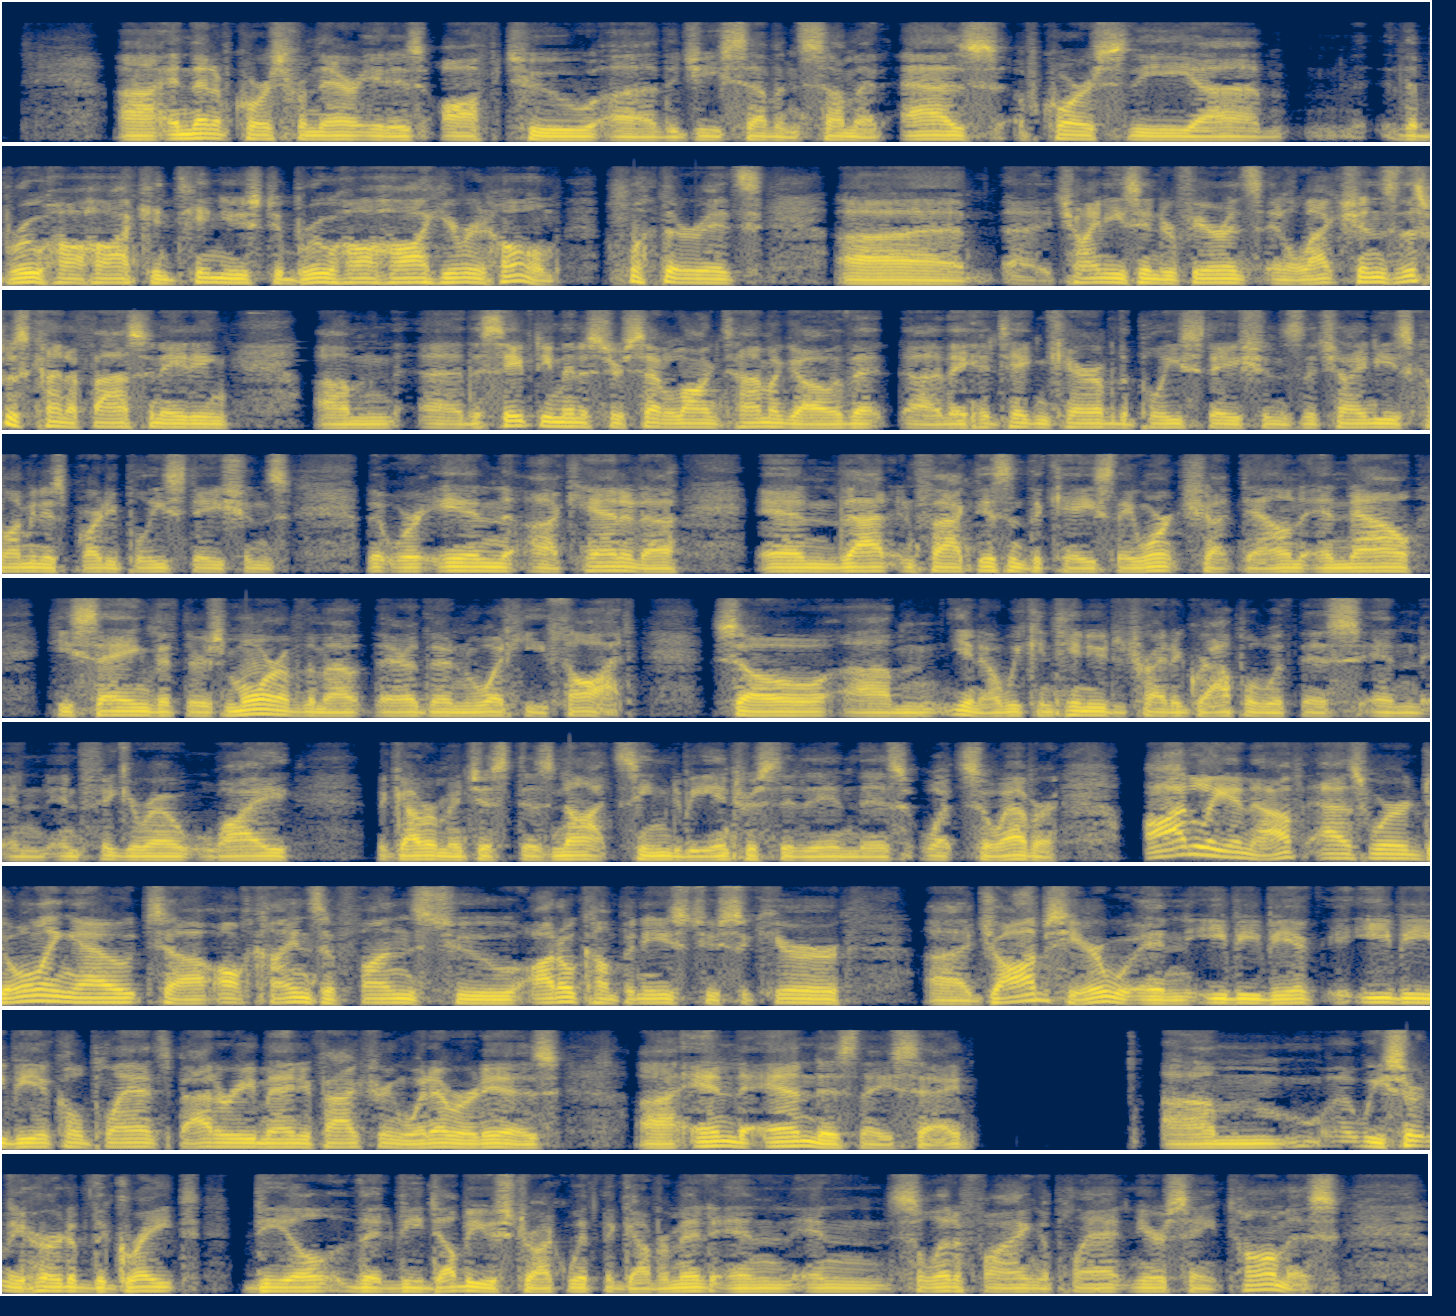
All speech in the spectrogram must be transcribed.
Uh, and then, of course, from there, it is off to uh, the G7 summit. As, of course, the um, the brouhaha continues to brouhaha here at home, whether it's uh, uh, Chinese interference in elections. This was kind of fascinating. Um, uh, the safety minister said a long time ago that uh, they had taken care of the police stations, the Chinese Communist Party police stations that were in uh, Canada, and that in fact isn't the case. They weren't shut down, and now he's saying that there's more of them out there than what he thought. So, um, you know, we continue to try to grapple with this and, and, and figure out why the government just does not seem to be interested in this whatsoever. Oddly enough, as we're doling out uh, all kinds of funds to auto companies to secure uh, jobs here in EV, vehicle, EV vehicle plants, battery manufacturing, whatever it is, uh, end to end, as they say. Um, we certainly heard of the great deal that VW struck with the government in, in solidifying a plant near St. Thomas.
